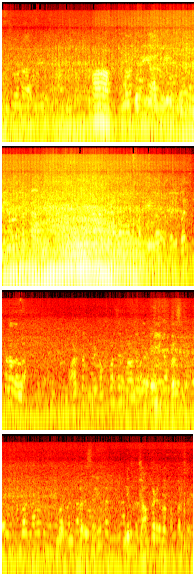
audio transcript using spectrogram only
ಕೃಷಿವನ ಆಗ್ಲಿ, ಹಾ. ಆಮೇಲೆ ಕೊಟ್ಟಿಗೆ ಆಗ್ಲಿ, ಕಟ್ಟ ಆಗ್ಲಿ, ಬರ್ಸಿಕೊಳ್ಳೋದಲ್ಲ. ಮಾಡ್ತಕ್ಕಂಥ ಕಂಪಲ್ಸರಿ ಮಾಡ್ತಕ್ಕಂಥ ಈಗ ಬರ್ಸಿದೆ ಬರೀಸ್ರಿ ನಿಮ್ಗೆ ಜಾಬ್ ಕಾರ್ಡ್ ಇರ್ಬೇಕು ಕಂಪಲ್ಸರಿ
